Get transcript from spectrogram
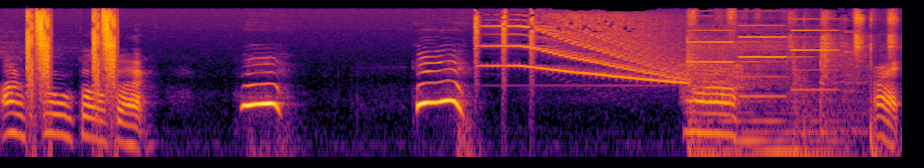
I'm so desperate. Alright.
